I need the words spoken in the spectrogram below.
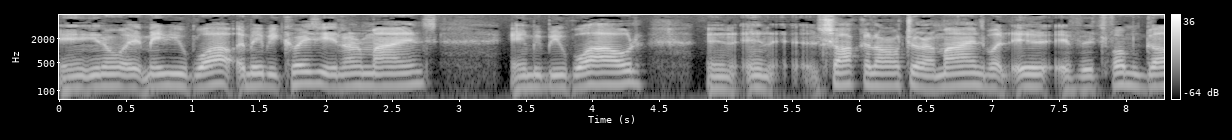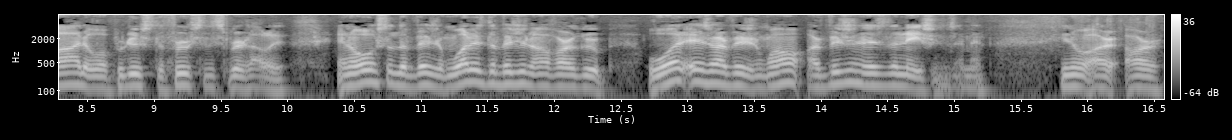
And, you know, it may be wild, it may be crazy in our minds, it may be wild and, and shocking all to our minds, but if it's from God, it will produce the fruits of the Spirit. Hallelujah. And also the vision. What is the vision of our group? What is our vision? Well, our vision is the nations. Amen. You know, our our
